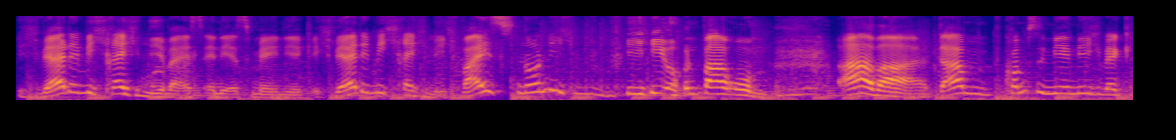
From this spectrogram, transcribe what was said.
Ich werde mich rächen, lieber SNES e Maniac. Ich werde mich rächen. Ich weiß noch nicht wie und warum. Aber da kommt sie mir nicht weg.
